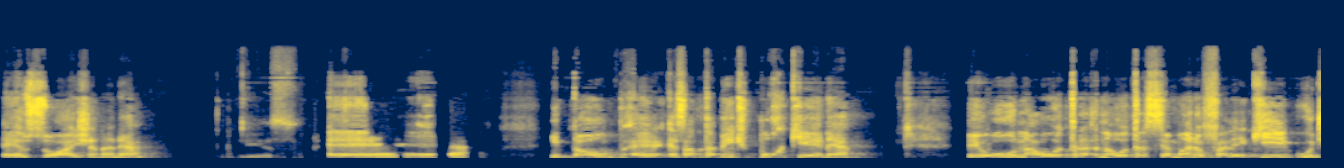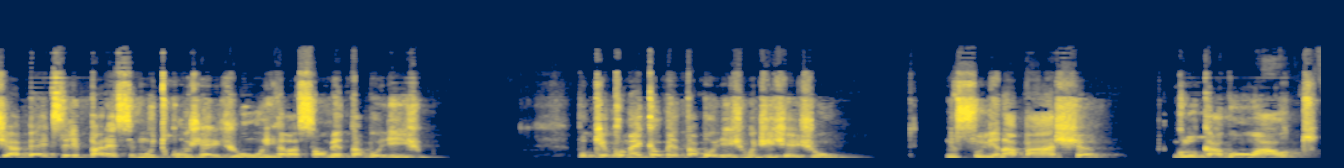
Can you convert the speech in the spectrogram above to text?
exógena, né? Isso. É... Então, é exatamente por quê, né? Eu, na outra, na outra semana, eu falei que o diabetes ele parece muito com jejum em relação ao metabolismo. Porque como é que é o metabolismo de jejum? Insulina baixa, glucagon alto.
